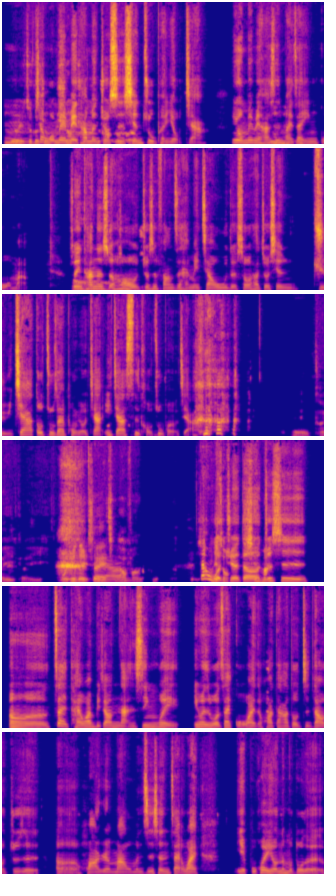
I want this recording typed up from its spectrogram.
嗯，像我妹妹他们就是先住朋友家，因为我妹妹她是买在英国嘛，所以她那时候就是房子还没交屋的时候，她就先举家都住在朋友家，一家四口住朋友家。哎，可以可以，我觉得这也是一个其他方式。但我觉得就是。嗯，在台湾比较难，是因为因为如果在国外的话，大家都知道，就是呃华人嘛，我们只身在外，也不会有那么多的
